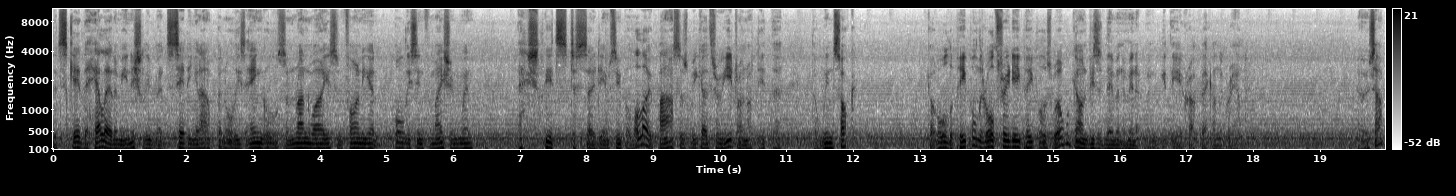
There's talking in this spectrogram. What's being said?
that scared the hell out of me initially about setting it up and all these angles and runways and finding out all this information when actually it's just so damn simple. The low pass as we go through here, try not to hit the, the windsock got all the people. They're all 3D people as well. We'll go and visit them in a minute when we get the aircraft back on the ground. Nose up.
